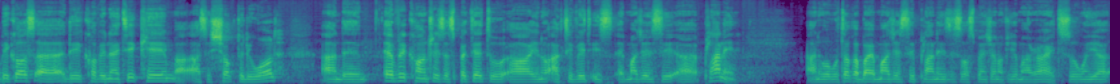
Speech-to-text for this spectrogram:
because the COVID-19 came as a shock to the world and every country is expected to you know, activate its emergency planning. And when we talk about emergency planning is the suspension of human rights. So when you're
